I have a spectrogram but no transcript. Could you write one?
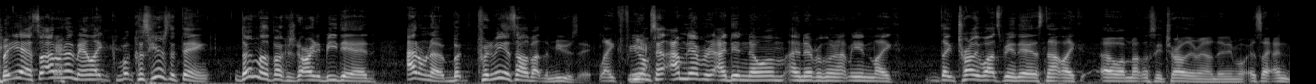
but yeah, so I don't know, man. Like, because here's the thing: those motherfuckers could already be dead. I don't know, but for me, it's all about the music. Like, you know what I'm saying? I'm never, I didn't know him. I never going to. I mean, like, like Charlie Watts being dead. It's not like, oh, I'm not going to see Charlie around anymore. It's like, I,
